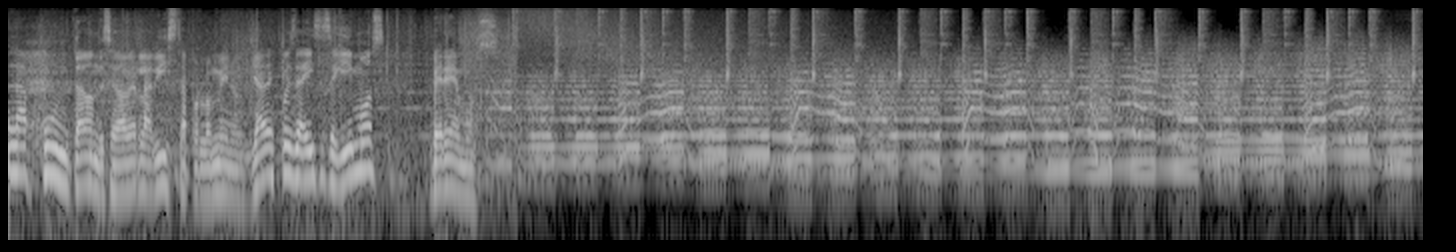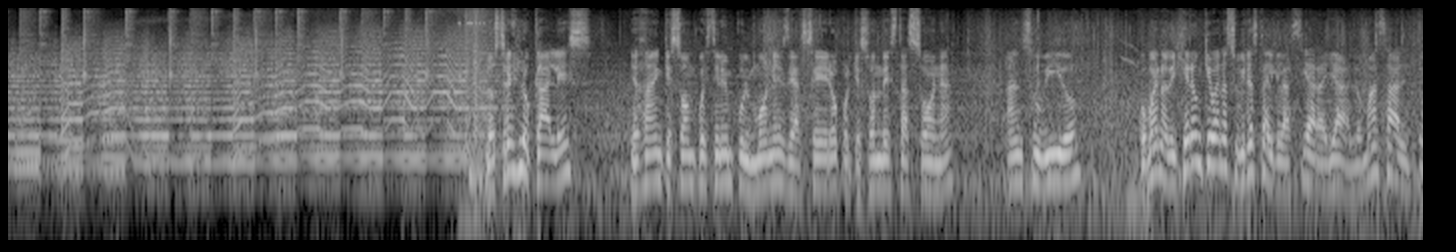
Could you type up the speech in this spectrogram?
la punta donde se va a ver la vista por lo menos. Ya después de ahí si seguimos, veremos. Los tres locales, ya saben que son, pues tienen pulmones de acero porque son de esta zona. Han subido, o bueno, dijeron que iban a subir hasta el glaciar allá, lo más alto.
